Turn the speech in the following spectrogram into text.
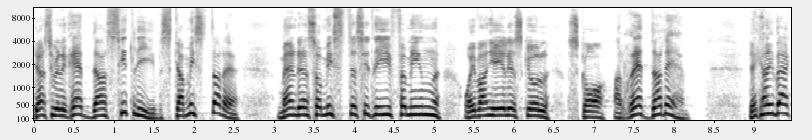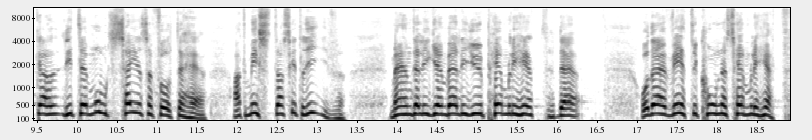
Den som vill rädda sitt liv ska mista det. Men den som mister sitt liv för min och evangeliets skull ska rädda det. Det kan ju verka lite motsägelsefullt det här, att mista sitt liv. Men det ligger en väldigt djup hemlighet där. Och det är vetekornets hemlighet.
